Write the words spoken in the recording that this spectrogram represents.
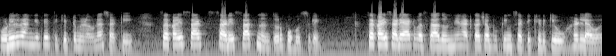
पुढील रांगेचे तिकीट मिळवण्यासाठी सकाळी सात साडेसात नंतर पोहोचले. सकाळी साडेआठ वाजता दोन्ही नाटकाच्या बुकिंगसाठी खिडकी उघडल्यावर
